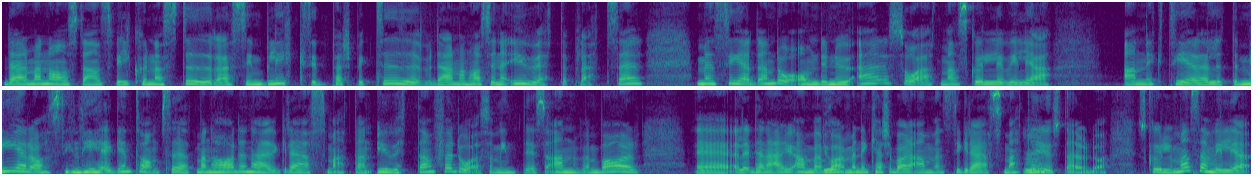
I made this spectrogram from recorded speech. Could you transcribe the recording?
Där man någonstans vill kunna styra sin blick, sitt perspektiv, där man har sina uteplatser. Men sedan då, om det nu är så att man skulle vilja annektera lite mer av sin egen tomt. Säg att man har den här gräsmattan utanför då som inte är så användbar. Eh, eller den är ju användbar jo. men den kanske bara används till gräsmatta mm. just där och då. Skulle man sen vilja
